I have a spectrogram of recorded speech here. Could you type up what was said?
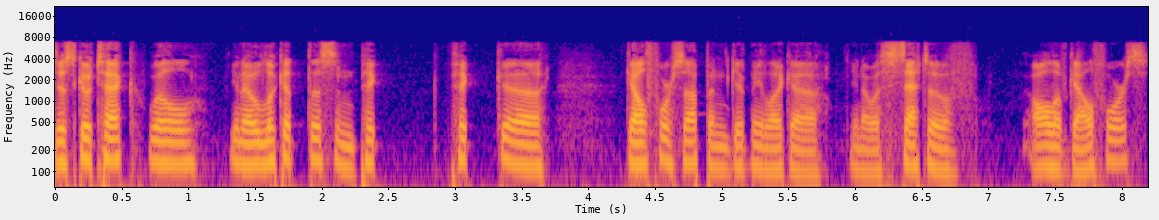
Discotek will you know look at this and pick pick uh, Gall Force up and give me like a you know a set of all of Gall Force.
